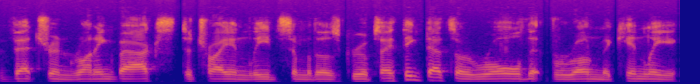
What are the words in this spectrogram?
veteran running backs to try and lead some of those groups. I think that's a role that Verone McKinley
